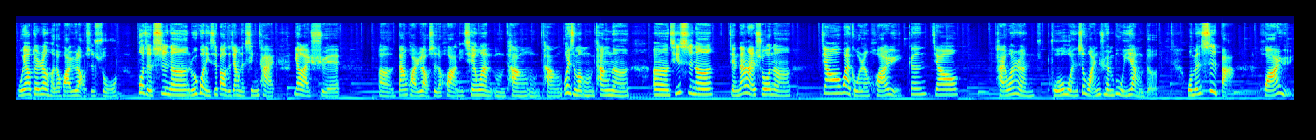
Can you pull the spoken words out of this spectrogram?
不要对任何的华语老师说，或者是呢，如果你是抱着这样的心态要来学，呃，当华语老师的话，你千万母汤母汤。为什么母汤呢？嗯、其实呢，简单来说呢，教外国人华语跟教台湾人国文是完全不一样的。我们是把华语、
